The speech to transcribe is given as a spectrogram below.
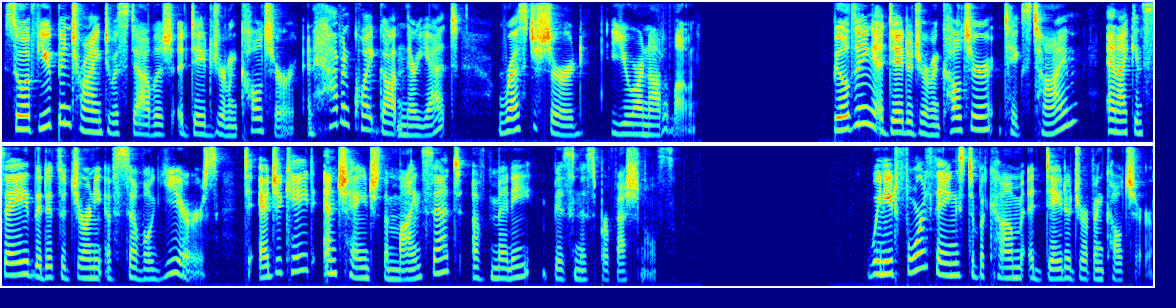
So, if you've been trying to establish a data driven culture and haven't quite gotten there yet, rest assured you are not alone. Building a data driven culture takes time, and I can say that it's a journey of several years to educate and change the mindset of many business professionals. We need four things to become a data driven culture.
